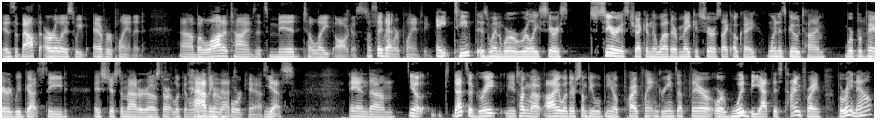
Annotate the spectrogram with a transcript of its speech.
is about the earliest we've ever planted. Uh, but a lot of times it's mid to late August. I'll say when that- we're planting. 18th is when we're really serious serious checking the weather, making sure it's like okay, when is go time? We're prepared. We've got seed. It's just a matter of Mm-hmm. start looking having that forecast. Yes, and um, you know that's a great. You're talking about Iowa. There's some people you know probably planting greens up there or would be at this time frame, but right now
